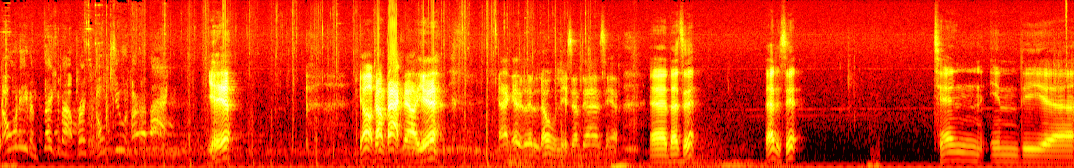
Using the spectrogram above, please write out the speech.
Don't even think about bringing. Don't you hurry back. Yeah? Y'all come back now, yeah? I get a little lonely sometimes, yeah. And that's it. That is it. 10 in the, uh...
